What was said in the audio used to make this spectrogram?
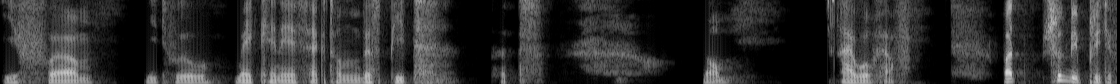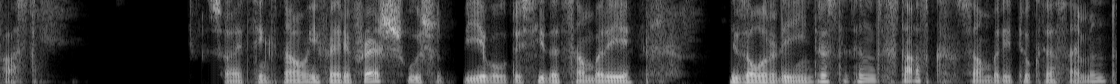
if um, it will make any effect on the speed that well, I will have. But should be pretty fast. So I think now if I refresh, we should be able to see that somebody is already interested in this task. Somebody took the assignment.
